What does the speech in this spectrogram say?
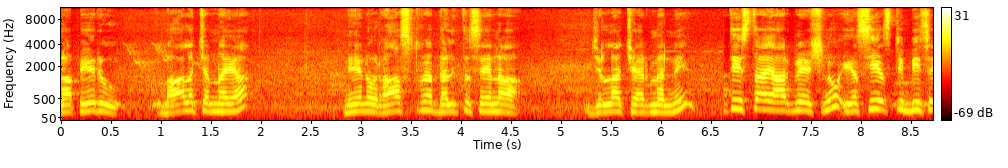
నా పేరు బాలచెన్నయ్య. నేను రాష్ట్ర దళిత సేన జిల్లా చైర్మన్ని. జాతీయ స్థాయి ఆర్గనైజేషను ఎస్సీ ఎస్టీ బీసీ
